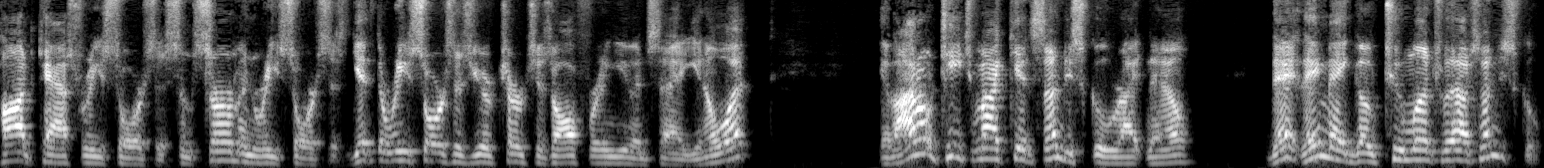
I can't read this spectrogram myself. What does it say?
podcast resources, some sermon resources. Get the resources your church is offering you and say, you know what? If I don't teach my kids Sunday school right now, they, they may go two months without Sunday school.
